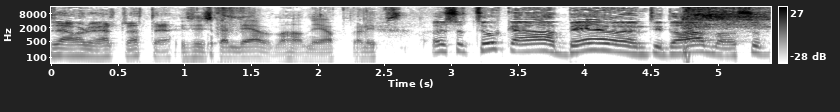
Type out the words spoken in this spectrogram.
Det har du helt rett i. Hvis vi skal leve med han i apokalypsen. Og så tok jeg av BH-en til dama, og så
